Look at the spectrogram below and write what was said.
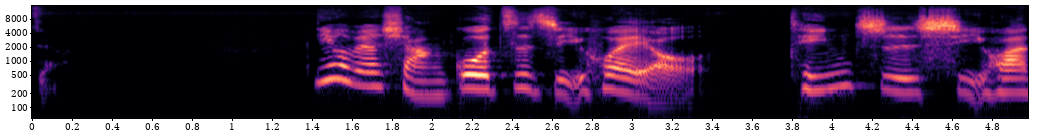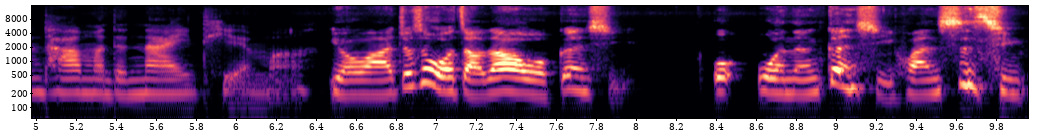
这样。你有没有想过自己会有停止喜欢他们的那一天吗？有啊，就是我找到我更喜我我能更喜欢事情、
